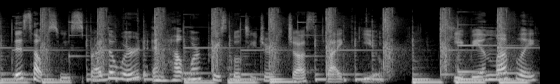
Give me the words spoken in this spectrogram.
This helps me spread the word and help more preschool teachers just like you. Keep being lovely.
